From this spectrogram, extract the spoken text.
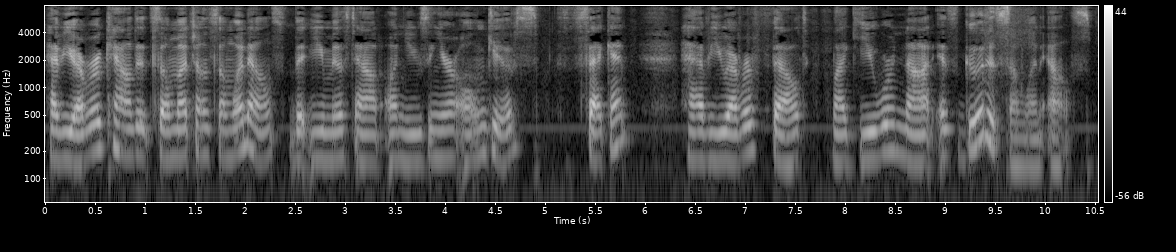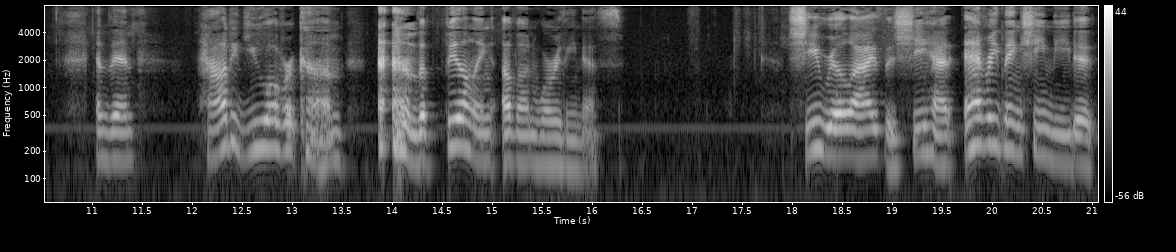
Have you ever counted so much on someone else that you missed out on using your own gifts? Second have you ever felt like you were not as good as someone else? And then how did you overcome the feeling of unworthiness? She realized that she had everything she needed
